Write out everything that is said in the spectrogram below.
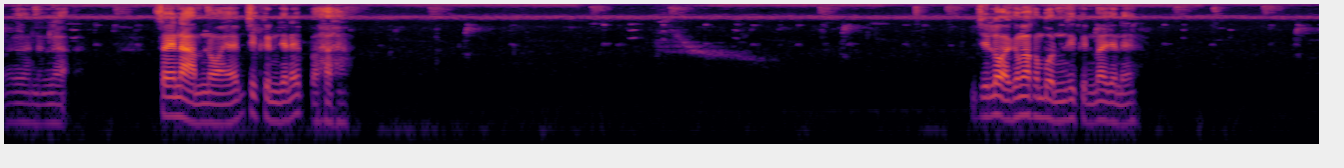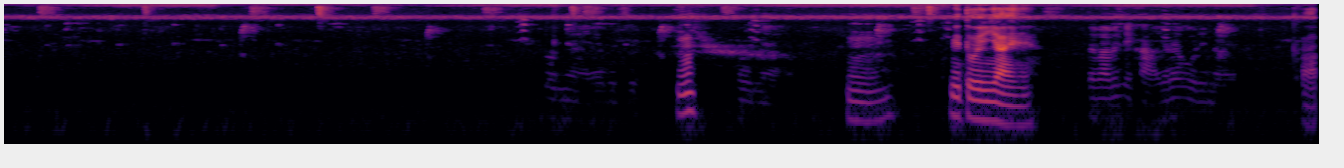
เออ นั่นแหละ ใส่น้ำหน่อยมันจะขึ้นจะได้ปลาจะลอยขึ้นมาข้างบนมันจะขึ้นมาจะไหน ตัวใหญ่เลยมันสิ หืม ตัวใหญ่ อืม มีตัวใหญ่แต่ว่าไม่ใช่ขาวจะได้หูนิดหน่อยเขา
